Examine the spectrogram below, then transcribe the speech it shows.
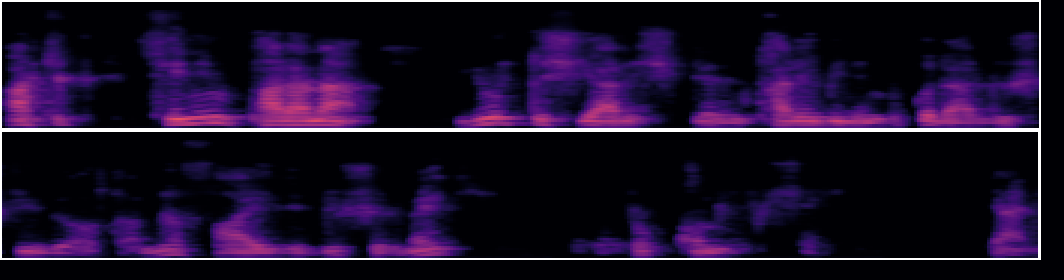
artık senin parana yurt dışı yerleşiklerin talebinin bu kadar düştüğü bir ortamda faizi düşürmek çok komik bir şey. Yani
